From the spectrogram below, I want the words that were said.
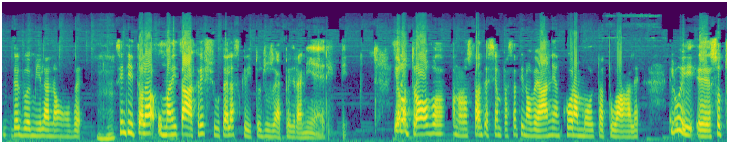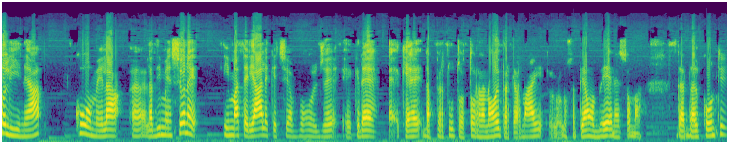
del 2009, uh-huh. si intitola Umanità cresciuta e l'ha scritto Giuseppe Granieri. Io lo trovo, nonostante siano passati nove anni, ancora molto attuale. Lui eh, sottolinea come la, eh, la dimensione immateriale che ci avvolge e che è, che è, dappertutto attorno a noi, perché ormai lo, lo sappiamo bene, insomma, da, dal conto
